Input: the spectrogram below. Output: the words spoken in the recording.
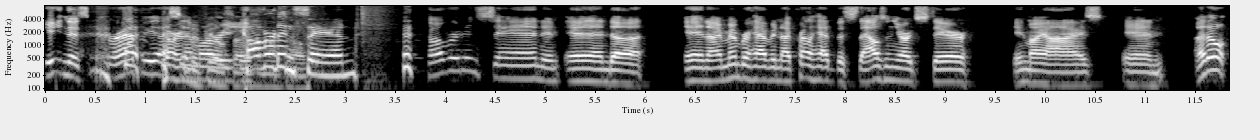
eating this crappy ass Starting to feel Covered in sand. covered in sand and and uh, and I remember having I probably had this thousand yard stare in my eyes and I don't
